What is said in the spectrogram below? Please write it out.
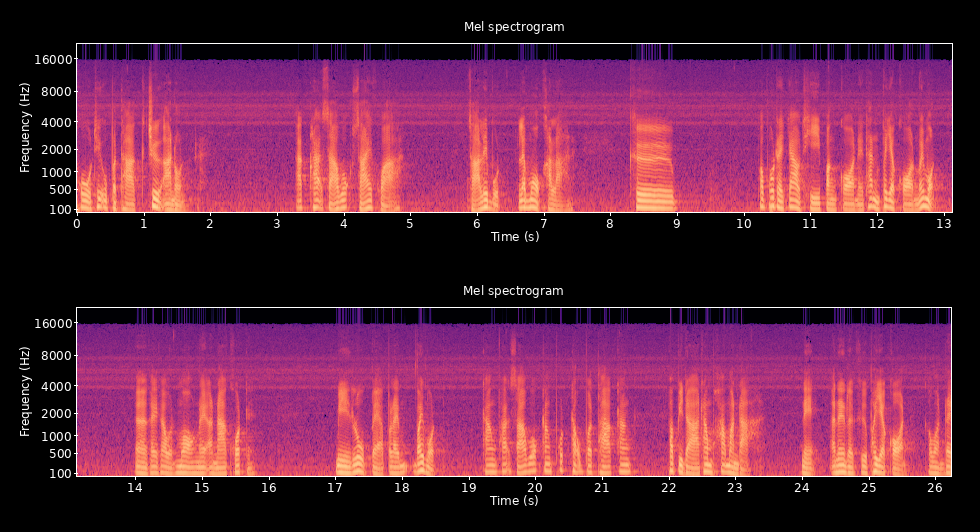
ผู้ที่อุปถากชื่ออานนท์อัครสาวกซ้ายขวา สารีบุตรและโมกขลา คือพระพุทธเจ้าทีปังกรในท่านพยากรณ์ไว้หมดใครเขามองในอนาคตมีรูปแบบอะไรไว้หมด ทั้งพระสาวกทั้งพุทธอุปถากทั้ง ระบิดาทั้งพระมารดาเนี่ยอันนี้แหละคือพยากรณ์เขาว่าได้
